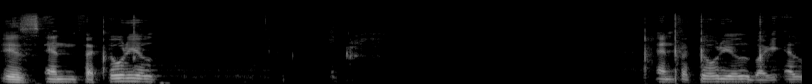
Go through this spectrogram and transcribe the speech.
is n factorial n factorial by L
